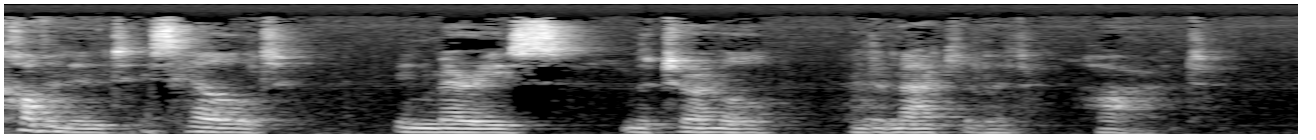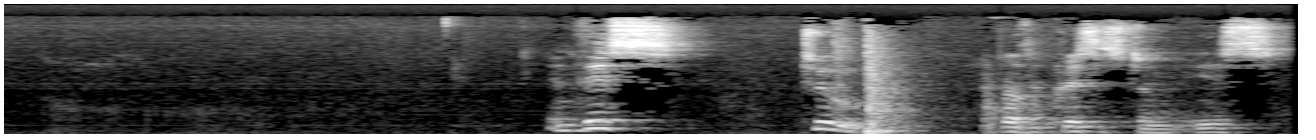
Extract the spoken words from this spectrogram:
covenant is held in Mary's maternal and immaculate heart. And this, too, Brother Chrysostom, is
